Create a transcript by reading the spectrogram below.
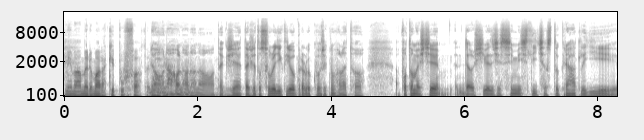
My máme doma taky pufa. Takže... No, no, no, no, no, takže, takže to jsou lidi, kteří opravdu jako řeknou, hele to. A potom ještě další věc, že si myslí častokrát lidi,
